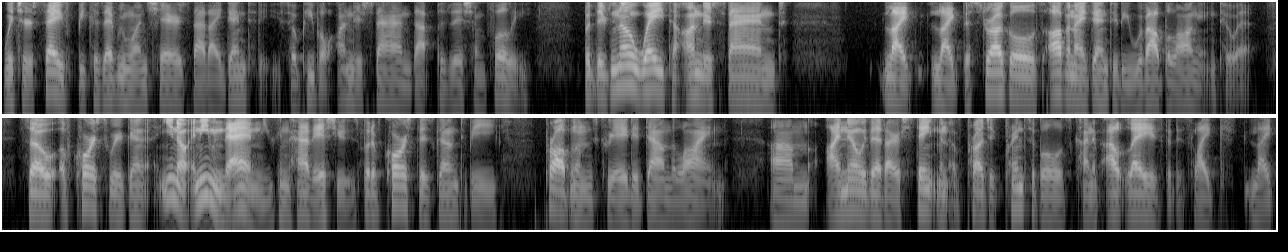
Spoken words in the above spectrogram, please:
which are safe because everyone shares that identity. So people understand that position fully. But there's no way to understand like like the struggles of an identity without belonging to it. So of course we're gonna you know, and even then you can have issues, but of course there's going to be problems created down the line. Um, I know that our statement of project principles kind of outlays that it's like like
